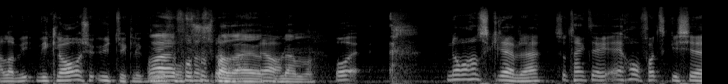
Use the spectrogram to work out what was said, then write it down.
Eller vi, vi klarer ikke å utvikle gode Nei, forsvarsspillere. er jo et problem. Ja. Og når han skrev det, så tenkte jeg jeg har faktisk ikke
